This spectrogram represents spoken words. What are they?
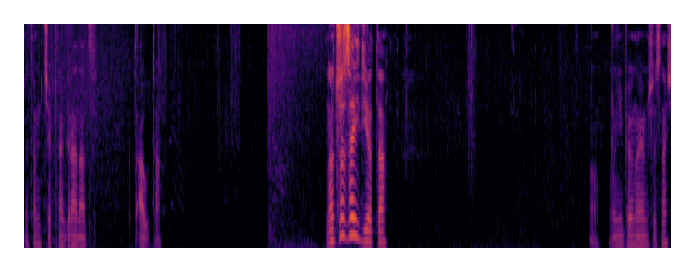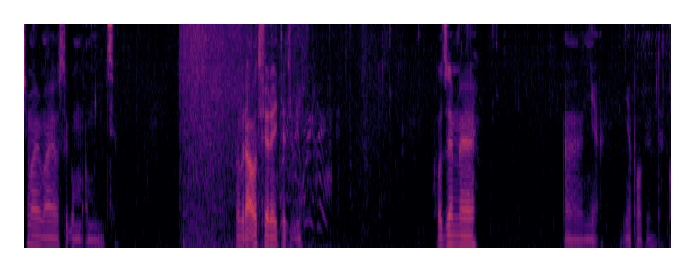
Ja tam ciepnę granat od auta. No co za idiota? O, oni pełno M16 mają, mają z tego amunicję. Dobra, otwieraj te drzwi. Chodzimy... E, nie, nie powiem tego.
